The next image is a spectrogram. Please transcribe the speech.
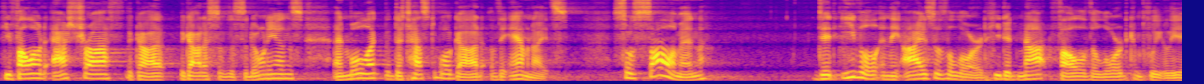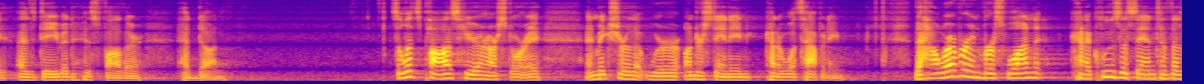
He followed Ashtaroth, the, god, the goddess of the Sidonians, and Molech, the detestable god of the Ammonites. So Solomon did evil in the eyes of the Lord. He did not follow the Lord completely, as David his father had done. So let's pause here in our story and make sure that we're understanding kind of what's happening. The however in verse 1 kind of clues us into the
